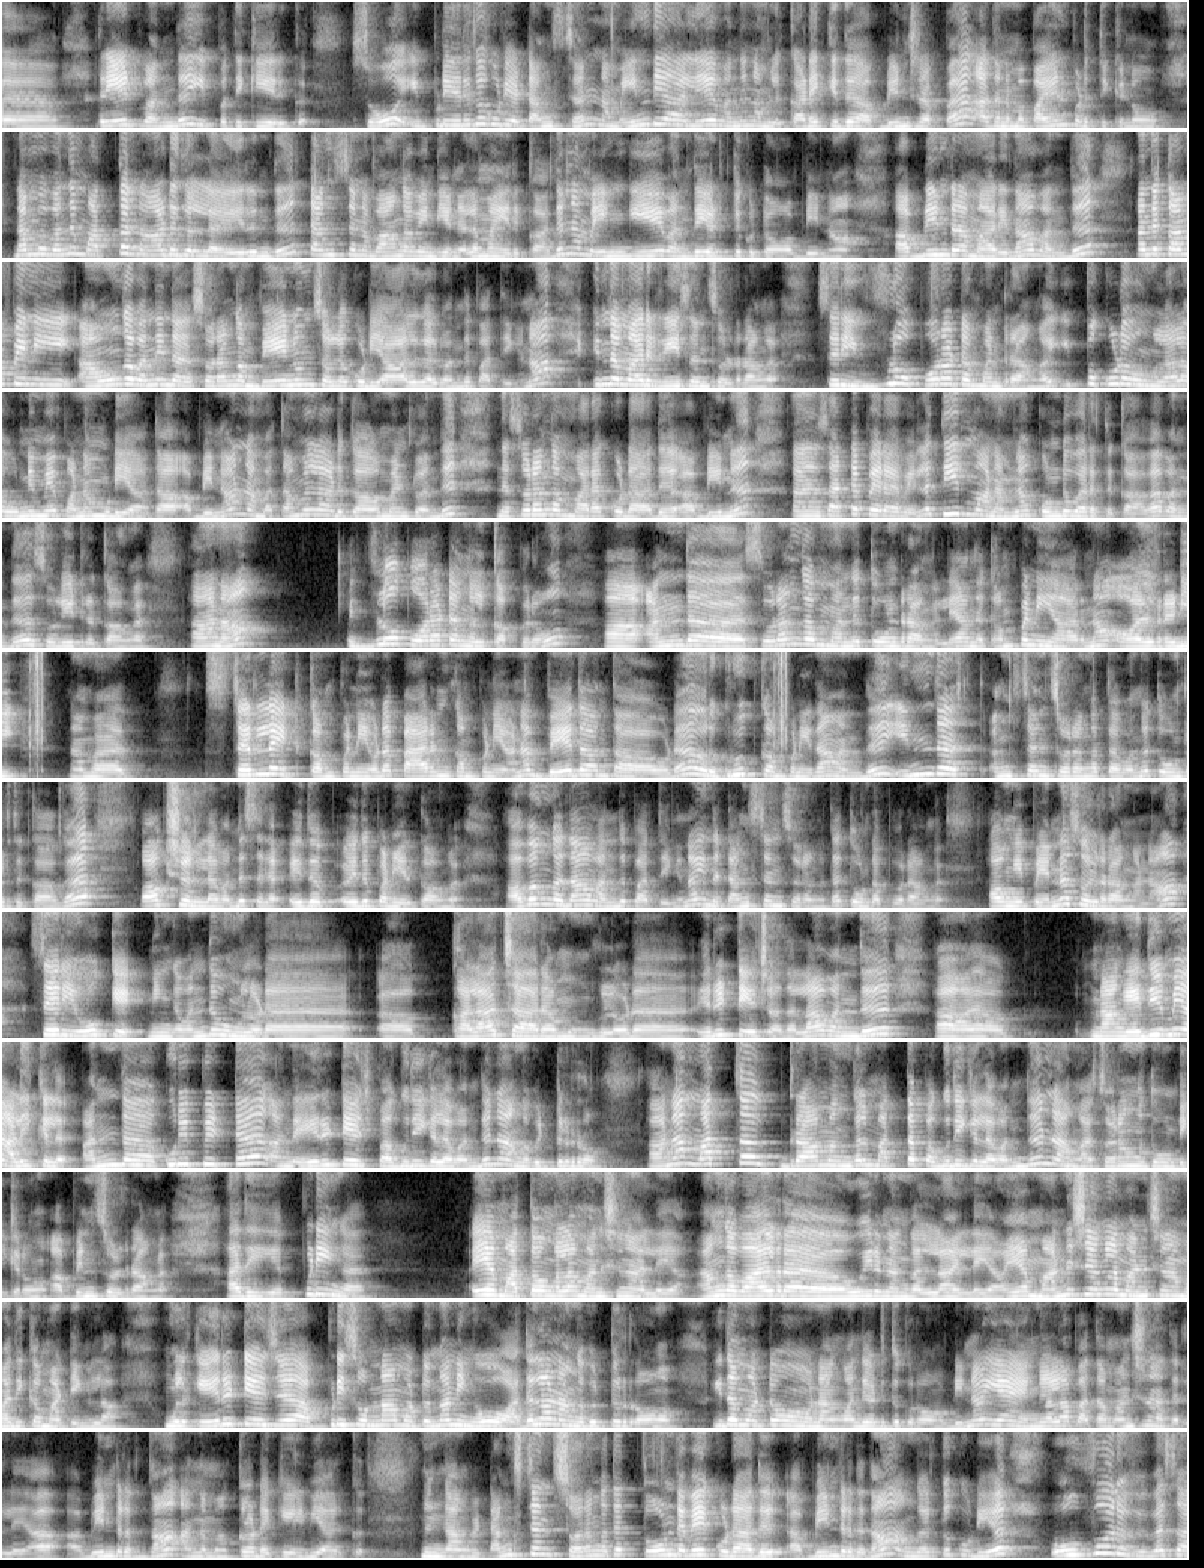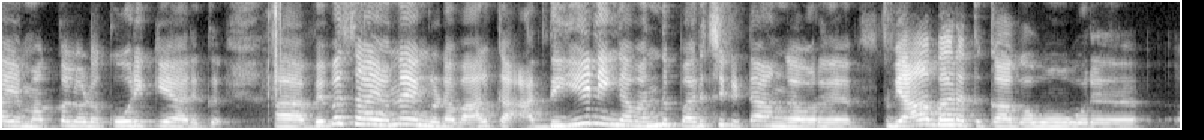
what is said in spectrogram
ரேட் வந்து இப்போதைக்கு இருக்குது ஸோ இப்படி இருக்கக்கூடிய டங்ஸ்டன் நம்ம இந்தியாவிலேயே வந்து நம்மளுக்கு கிடைக்குது அப்படின்றப்ப அதை நம்ம பயன்படுத்திக்கணும். நம்ம வந்து மற்ற நாடுகளில் இருந்து டங்ஸ்டனை வாங்க வேண்டிய நிலைமை இருக்காது. நம்ம இங்கேயே வந்து எடுத்துக்கிட்டோம் அப்படின்னா அப்படின்ற மாதிரி தான் வந்து அந்த கம்பெனி அவங்க வந்து இந்த சுரங்கம் வேணும்னு சொல்லக்கூடிய ஆள்கள் வந்து பார்த்திங்கன்னா இந்த மாதிரி ரீசன் சொல்கிறாங்க சரி இவ்வளோ போராட்டம் பண்ணுறாங்க இப்போ கூட உங்களால் ஒன்றுமே பண்ண முடியாதா? அப்படின்னா நம்ம தமிழ்நாடு கவர்மெண்ட் வந்து இந்த சுரங்கம் வரக்கூடாது அப்படின்னு சட்டப்பேரவையில் தீர்மானம்லாம் கொண்டு வரதுக்காக வந்து சொல்லிட்டு இருக்காங்க ஆனால் இவ்வளோ போராட்டங்களுக்கு அப்புறம் அந்த சுரங்கம் வந்து தோன்றாங்க இல்லையா? அந்த கம்பெனி யாருன்னா ஆல்ரெடி நம்ம ஸ்டெர்லைட் கம்பெனியோட பேரண்ட் கம்பெனியான வேதாந்தாவோட ஒரு குரூப் கம்பெனி தான் வந்து இந்த டங்ஸ்டன் சுரங்கத்தை வந்து தோன்றதுக்காக ஆக்ஷனில் வந்து சில இது இது பண்ணியிருக்காங்க. அவங்க தான் வந்து பார்த்திங்கன்னா இந்த டங்ஸ்டன் சுரங்கத்தை தோண்ட போகிறாங்க அவங்க இப்போ என்ன சொல்கிறாங்கன்னா சரி ஓகே நீங்கள் வந்து உங்களோட கலாச்சாரம் உங்களோட ஹெரிட்டேஜ் அதெல்லாம் வந்து நாங்கள் எதையுமே அழிக்கலை. அந்த குறிப்பிட்ட அந்த ஹெரிட்டேஜ் பகுதிகளை வந்து நாங்கள் விட்டுடுறோம். ஆனால் மற்ற கிராமங்கள் மற்ற பகுதிகளை வந்து நாங்கள் சுரங்கம் தோண்டிக்கிறோம் அப்படின்னு சொல்கிறாங்க அது எப்படிங்க? ஏன் மற்றவங்களாம் மனுஷனா இல்லையா? அங்கே வாழ்கிற உயிரினங்கள்லாம் இல்லையா? ஏன் மனுஷங்களை மனுஷனாக மதிக்க மாட்டிங்களா? உங்களுக்கு ஹெரிட்டேஜ் அப்படி சொன்னால் மட்டும்தான் நீங்கள் ஓ அதெல்லாம் நாங்கள் விட்டுடுறோம். இதை மட்டும் நாங்கள் வந்து எடுத்துக்கிறோம். அப்படின்னா ஏன் எங்களெல்லாம் பார்த்தா மனுஷனாக தெரியலையா? அப்படின்றது தான் அந்த மக்களோட கேள்வியாக இருக்குது நீங்கள் அங்கே டங்ஸ்டன் சுரங்கத்தை தோண்டவே கூடாது அப்படின்றது தான் அங்கே இருக்கக்கூடிய ஒவ்வொரு விவசாய மக்களோட கோரிக்கையாக இருக்குது விவசாயம் தான் எங்களோட வாழ்க்கை. அதையே நீங்கள் வந்து பறிச்சுக்கிட்டு அங்கே ஒரு வியாபாரத்துக்காகவும் ஒரு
